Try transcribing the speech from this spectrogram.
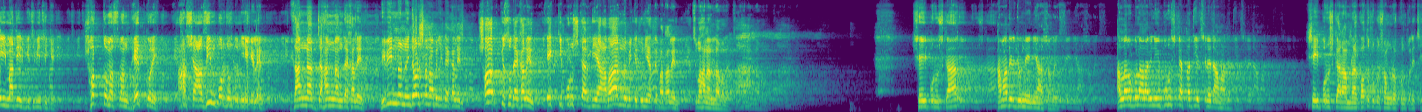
এই মাটির পৃথিবী থেকে সপ্তম আসমান ভেদ করে আর সে আজিম পর্যন্ত নিয়ে গেলেন, জান্নাত, জাহান্নাম দেখালেন, বিভিন্ন নিদর্শনাবলী দেখালেন সব কিছু দেখালেন, একটি পুরস্কার দিয়ে আবার নবীকে দুনিয়াতে পাঠালেন। সুবাহান আল্লাহ বলেন। সেই পুরস্কার আমাদের জন্য নিয়ে আসা হয়েছে। আল্লাহ রব্বুল আলমিন এই পুরস্কারটা দিয়েছিলেন আমাদের সেই পুরস্কার আমরা কতটুকু সংরক্ষণ করেছি?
